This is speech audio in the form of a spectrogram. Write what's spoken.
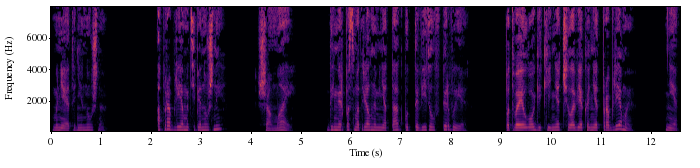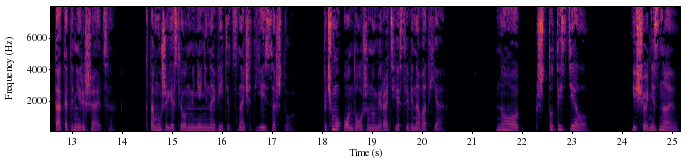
«Мне это не нужно». «А проблемы тебе нужны?» «Шамай». Дымер посмотрел на меня так, будто видел впервые. «По твоей логике, нет человека, нет проблемы?» «Нет, так это не решается. К тому же, если он меня ненавидит, значит, есть за что. Почему он должен умирать, если виноват я?» «Но что ты сделал?» «Еще не знаю».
